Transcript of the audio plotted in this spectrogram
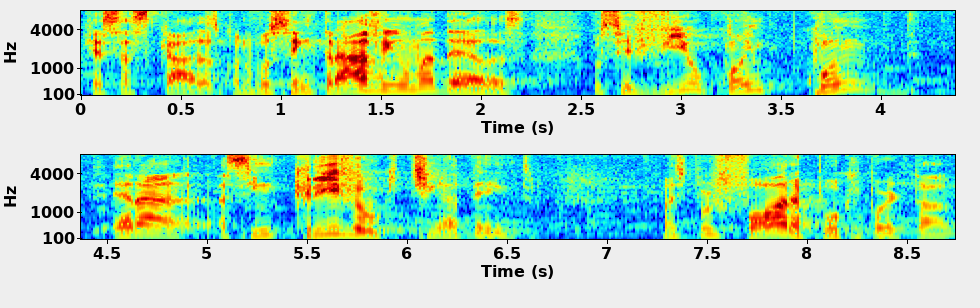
que essas casas, quando você entrava em uma delas, você viu quão, quão era assim incrível o que tinha dentro, mas por fora pouco importava.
